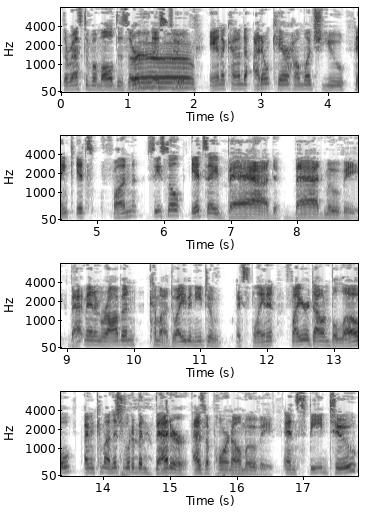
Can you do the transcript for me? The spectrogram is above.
The rest of them all deserved this too. Anaconda, I don't care how much you think it's fun, Cecil. It's a bad, bad movie. Batman and Robin, come on, do I even need to explain it? Fire Down Below? I mean, come on, this would have been better as a porno movie. And Speed 2,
